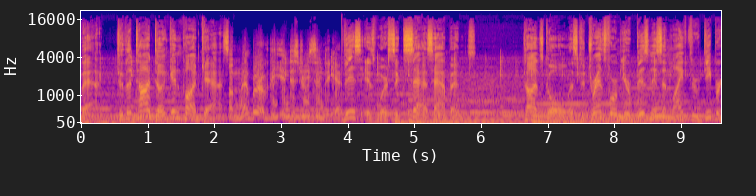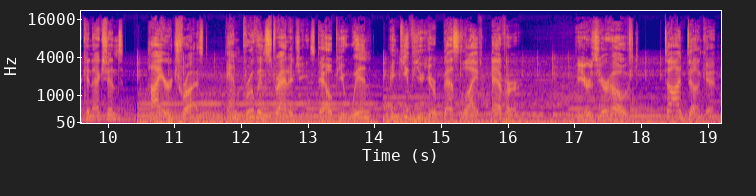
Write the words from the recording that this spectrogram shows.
back to the Todd Duncan Podcast, a member of the Industry Syndicate. This is where success happens. Todd's goal is to transform your business and life through deeper connections, higher trust, and proven strategies to help you win and give you your best life ever. Here's your host, Todd Duncan.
